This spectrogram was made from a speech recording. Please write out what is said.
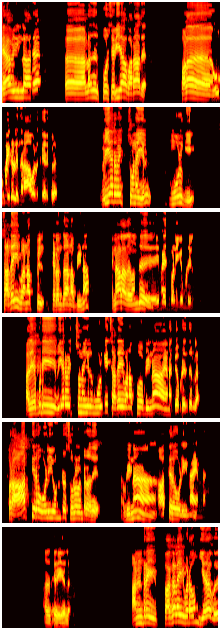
தேவையில்லாத அல்லது சரியா வராத பல உண்மைகள் இந்த நாவலுக்கு இருக்கு. வியர்வை சுனையில் மூழ்கி சதை வனப்பில் கிடந்தான் அப்படின்னா என்னால் அதை வந்து இமேஜ் பண்ணிக்க முடியல. அது எப்படி வியர்வை சுனையில் மூழ்கி சதை வனப்பு அப்படின்னா எனக்கு எப்படி தெரியல. அப்புறம் ஆத்திர ஒளி ஒன்று சுழல்ன்றது அப்படின்னா ஆத்திர ஒளின்னா என்ன? அது தெரியல. அன்றை பகலை விடவும் இரவு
